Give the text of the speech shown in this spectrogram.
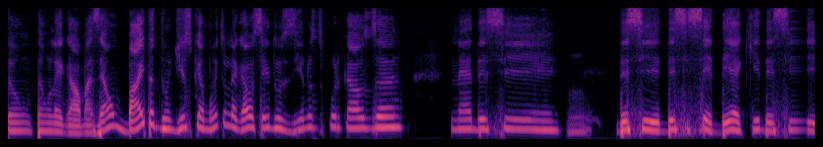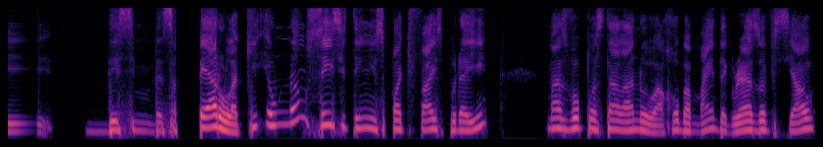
tão, tão legal, mas é um baita de um disco que é muito legal, eu sei dos hinos por causa né, desse, hum. desse, desse CD aqui, desse, desse, dessa pérola aqui. Eu não sei se tem Spotify por aí, mas vou postar lá no arroba MindTheGrass oficial.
